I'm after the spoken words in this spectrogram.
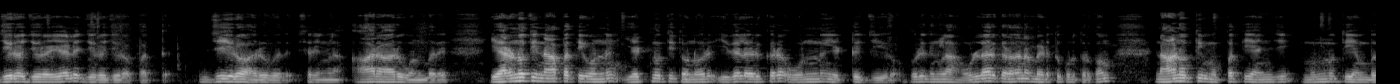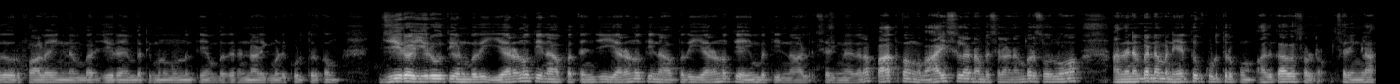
ஜீரோ ஜீரோ ஏழு ஜீரோ ஜீரோ பத்து. ஜீரோ அறுபது சரிங்களா? ஆறு ஆறு ஒன்பது. இரநூத்தி நாற்பத்தி ஒன்று எட்நூற்றி தொண்ணூறு இதில் இருக்கிற ஒன்று எட்டு ஜீரோ. புரியுதுங்களா? உள்ளே இருக்கிறத நம்ம எடுத்து கொடுத்துருக்கோம். நானூற்றி முப்பத்தி அஞ்சு முந்நூற்றி எண்பது ஒரு ஃபாலோயிங் நம்பர் ஜீரோ எண்பத்தி மூணு முந்நூற்றி எண்பது ரெண்டு நாளைக்கு முன்னாடி கொடுத்துருக்கோம். ஜீரோ இருபத்தி ஒன்பது இரநூத்தி நாற்பத்தஞ்சு இரநூத்தி நாற்பது இரநூத்தி ஐம்பத்தி நாலு சரிங்களா? இதெல்லாம் பார்த்துக்கோங்க. வாய்ஸில் நம்ம சில நம்பர் சொல்லுவோம். அந்த நம்பர் நம்ம நேற்று கொடுத்துருப்போம். அதுக்காக சொல்கிறோம் சரிங்களா?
